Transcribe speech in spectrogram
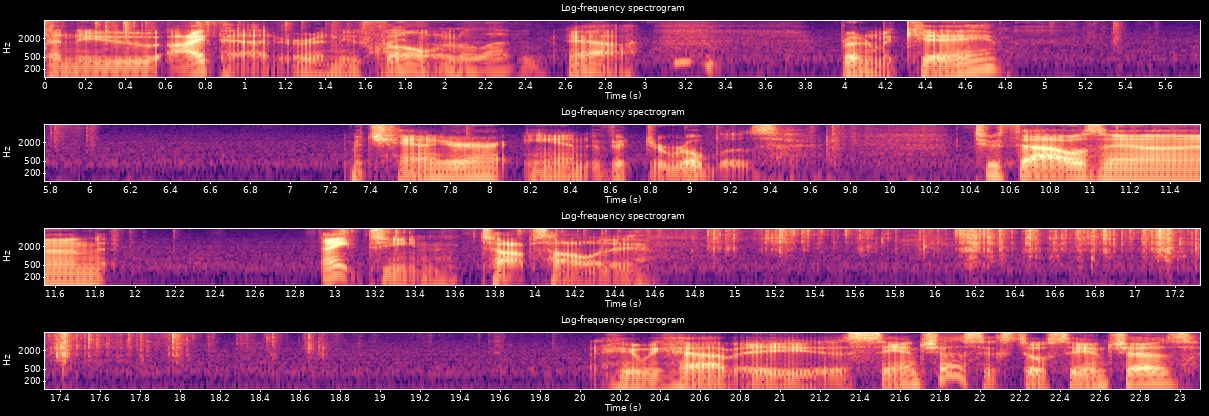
a new iPad or a new phone. iPhone 11. Yeah. Brendan McKay, Mitch Haniger, and Victor Robles. 2019 Topps Holiday. Here we have a Sanchez, Sixto Sanchez,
